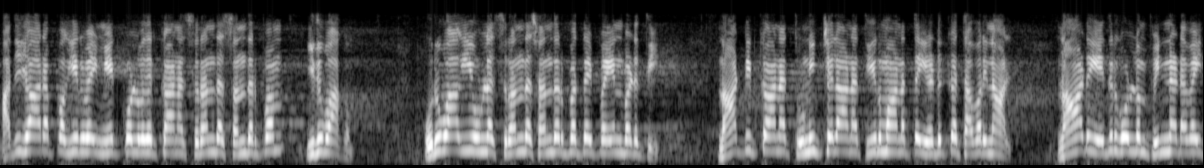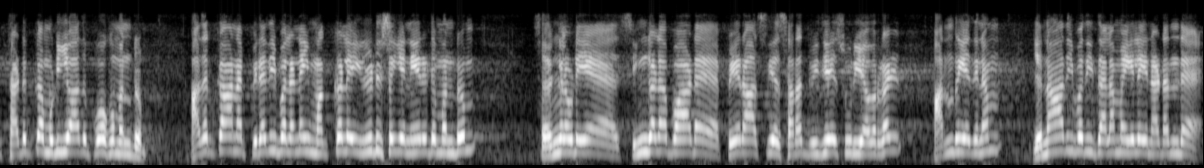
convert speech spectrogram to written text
அதிகார பகிர்வை மேற்கொள்வதற்கான சிறந்த சந்தர்ப்பம் இதுவாகும். உருவாகியுள்ள சிறந்த சந்தர்ப்பத்தை பயன்படுத்தி நாட்டிற்கான துணிச்சலான தீர்மானத்தை எடுக்க தவறினால் நாடு எதிர்கொள்ளும் பின்னடைவை தடுக்க முடியாது போகும் என்றும் அதற்கான பிரதிபலனை மக்களை ஈடு செய்ய நேரிடும் என்றும் எங்களுடைய சிங்கள பாட பேராசிரியர் சரத் விஜயசூரி அவர்கள் அன்றைய தினம் ஜனாதிபதி தலைமையிலே நடந்த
